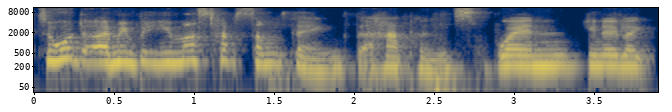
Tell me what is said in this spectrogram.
So what I mean, but you must have something that happens when you know, like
